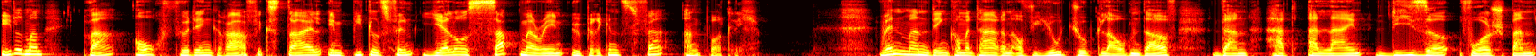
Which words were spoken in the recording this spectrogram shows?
Edelmann war auch für den Grafikstyle im Beatles-Film Yellow Submarine übrigens verantwortlich. Wenn man den Kommentaren auf YouTube glauben darf, dann hat allein dieser Vorspann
